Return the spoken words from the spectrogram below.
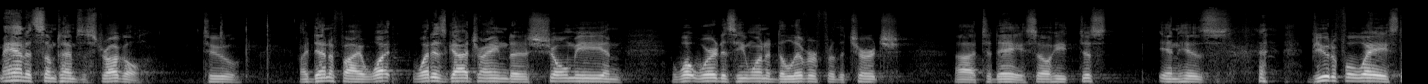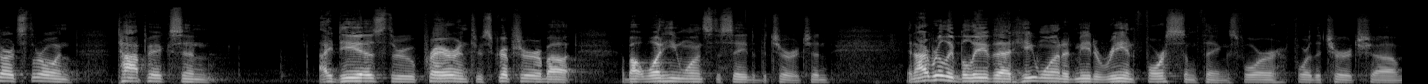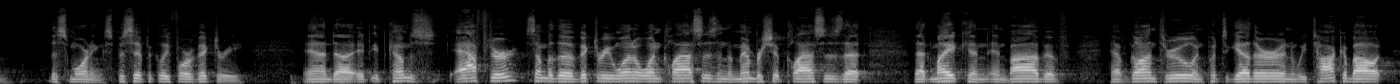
man, it's sometimes a struggle to identify what, what is God trying to show me and what word does He want to deliver for the church uh, today. So he just, in his beautiful way, starts throwing topics and ideas through prayer and through Scripture about, about what he wants to say to the church. And, and I really believe that he wanted me to reinforce some things for, for the church um, this morning, specifically for victory. And uh, it, it comes after some of the Victory 101 classes and the membership classes that, that Mike and, and Bob have, have gone through and put together. And we talk about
